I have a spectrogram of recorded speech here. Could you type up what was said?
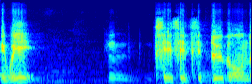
Mais voyez, c'est deux grandes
